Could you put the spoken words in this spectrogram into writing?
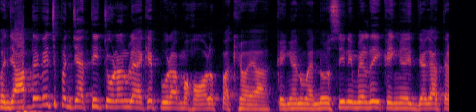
ਪੰਜਾਬ ਦੇ ਵਿੱਚ ਪੰਚਾਇਤੀ ਚੋਣਾਂ ਨੂੰ ਲੈ ਕੇ ਪੂਰਾ ਮਾਹੌਲ ਭਖਿਆ ਹੋਇਆ। ਕਈਆਂ ਨੂੰ ਐਨਓਸੀ ਨਹੀਂ ਮਿਲ ਰਹੀ, ਕਈਆਂ ਜਗ੍ਹਾ ਤੇ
